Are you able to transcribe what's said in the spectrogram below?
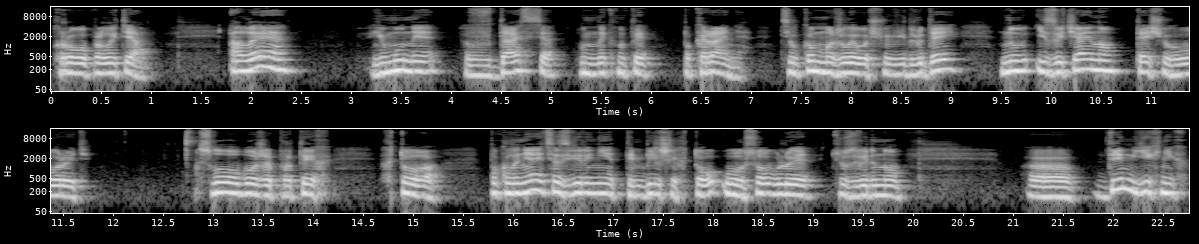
кровопролиття. Але йому не вдасться уникнути покарання. Цілком можливо, що від людей. Ну і, звичайно, те, що говорить Слово Боже про тих, хто поклоняється звірині, тим більше хто уособлює цю звірину. Е, Дим їхніх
